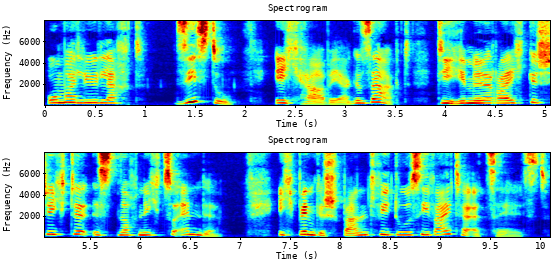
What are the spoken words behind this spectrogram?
Oma Lü lacht. Siehst du, ich habe ja gesagt, die Himmelreichgeschichte ist noch nicht zu Ende. Ich bin gespannt, wie du sie weitererzählst.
